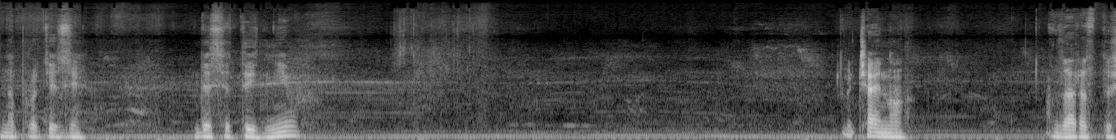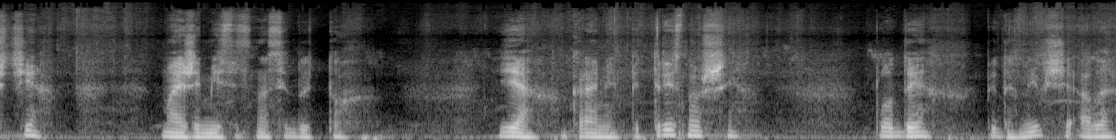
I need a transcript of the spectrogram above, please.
на протязі 10 днів. Звичайно, зараз дощі, майже місяць нас ідуть, то є окремі підтріснувші плоди, підгнивші, але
